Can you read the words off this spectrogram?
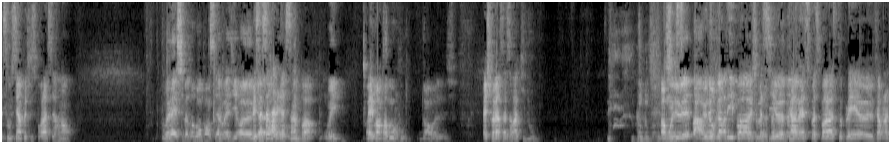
c'est aussi un peu triste pour la sœur, non? Ouais, je sais pas trop comment penser, à vrai dire. Mais sa sœur, elle a l'air sympa. Oui. Mais elle Ah, parle pas non, beaucoup. Non, Eh, je préfère sa sœur à Kidou. Ah mon Je dieu, pas, ne nous regardez pas, je sais pas si euh, Caramel se passe par là, s'il te plaît, euh, ferme, la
